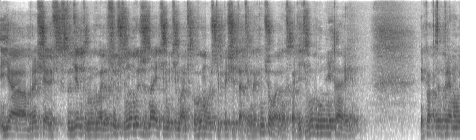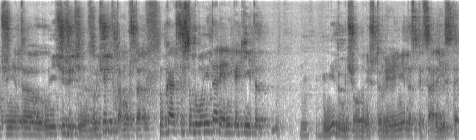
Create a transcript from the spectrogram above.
я обращаюсь к студентам и говорю, слушайте, ну вы же знаете математику, вы можете посчитать. Они говорят, ну что вы от нас хотите, мы гуманитарии. И как-то прям очень это уничижительно звучит, потому что, ну, кажется, что гуманитарии, они какие-то недоученые, что ли, или недоспециалисты.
